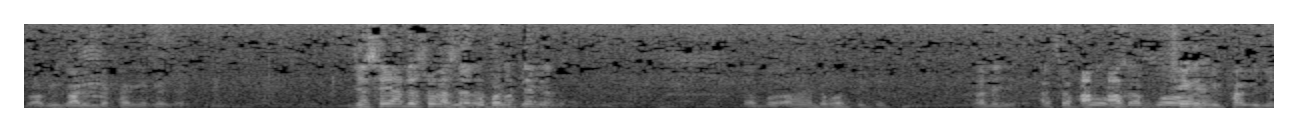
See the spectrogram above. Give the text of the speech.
तो अभी गाड़ी में बैठा के ले जाएगा जैसे आदेश होगा सर अब हाँ, डबल टिकट सबको है। लिखा लीजिए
